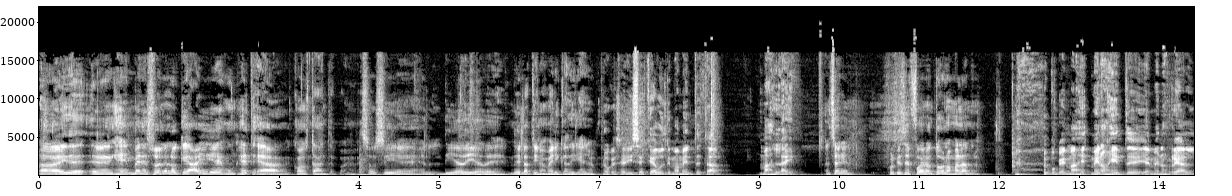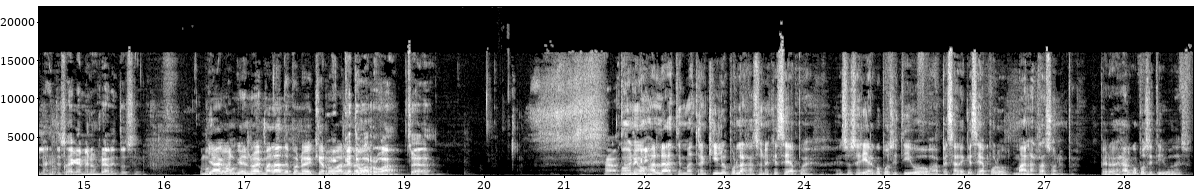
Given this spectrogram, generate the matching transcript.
Ay, de- en, en Venezuela lo que hay es un GTA constante, pues. Eso sí es el día a día de, de Latinoamérica, diría yo. Lo que se dice es que últimamente está más light. ¿En serio? Porque se fueron todos los malandros. Porque hay más, menos gente y hay menos real. La gente sabe que hay menos real, entonces. ya, como bueno, que no hay malandro, pues no hay que robarle ¿Qué te va a robar? O sea. Coño, ojalá esté más tranquilo por las razones que sea, pues. Eso sería algo positivo, a pesar de que sea por malas razones, pues. Pero es algo positivo de eso.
